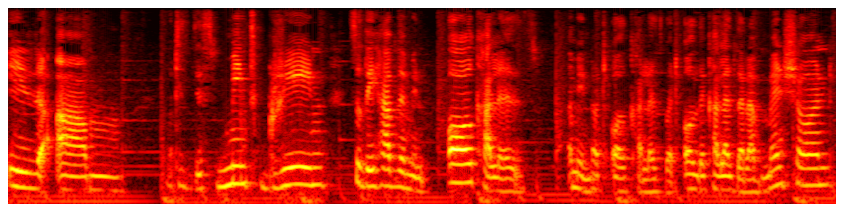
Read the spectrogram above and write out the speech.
in um what is this mint green. So they have them in all colors. I mean not all colors but all the colors that i've mentioned.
